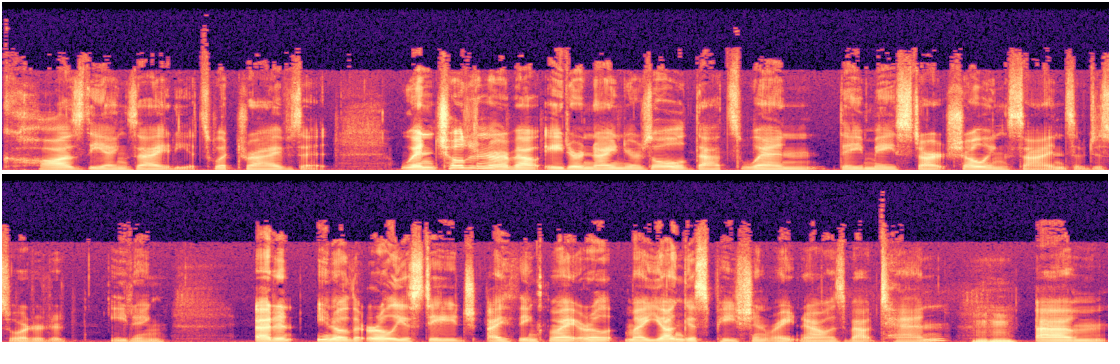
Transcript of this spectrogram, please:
cause the anxiety. It's what drives it. When children are about eight or nine years old, that's when they may start showing signs of disordered eating. at an you know the earliest stage, I think my early, my youngest patient right now is about 10 Mm-hmm. Um,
